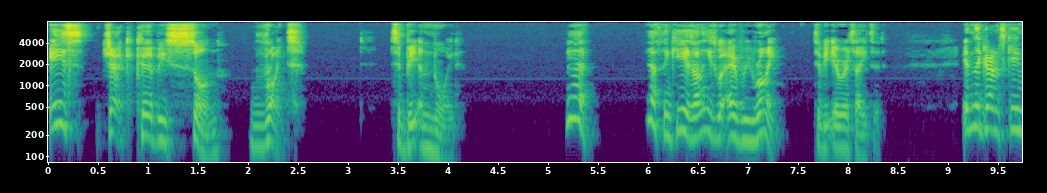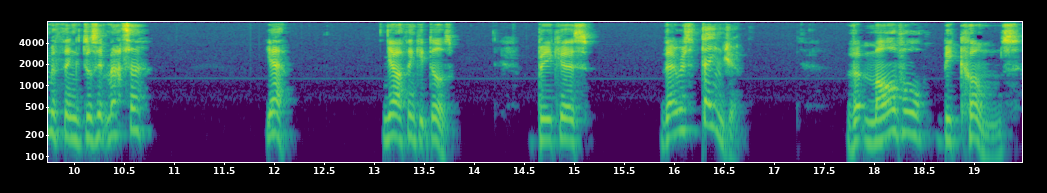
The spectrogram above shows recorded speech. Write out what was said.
is Jack Kirby's son right to be annoyed? Yeah, yeah, I think he is. I think he's got every right to be irritated. In the grand scheme of things, does it matter? Yeah. Yeah, I think it does. Because there is a danger that Marvel becomes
